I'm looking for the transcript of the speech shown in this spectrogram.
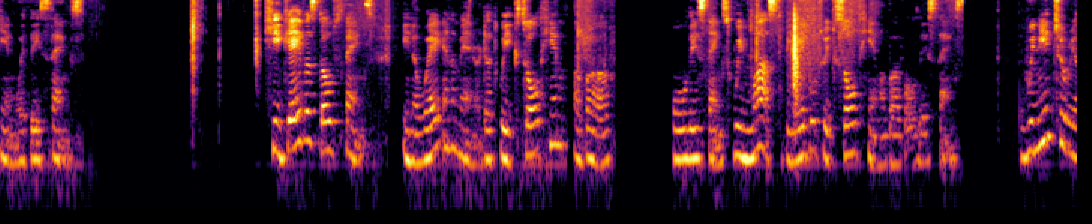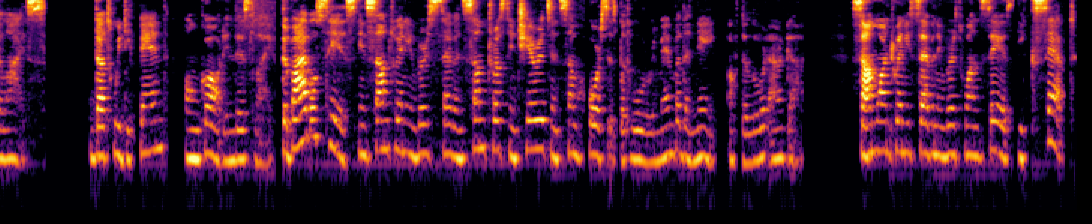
him with these things. He gave us those things in a way and a manner that we exalt him above all these things. We must be able to exalt him above all these things we need to realize that we depend on God in this life. The Bible says in Psalm 20 verse 7, some trust in chariots and some horses, but will remember the name of the Lord our God. Psalm 127 in verse 1 says, Except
